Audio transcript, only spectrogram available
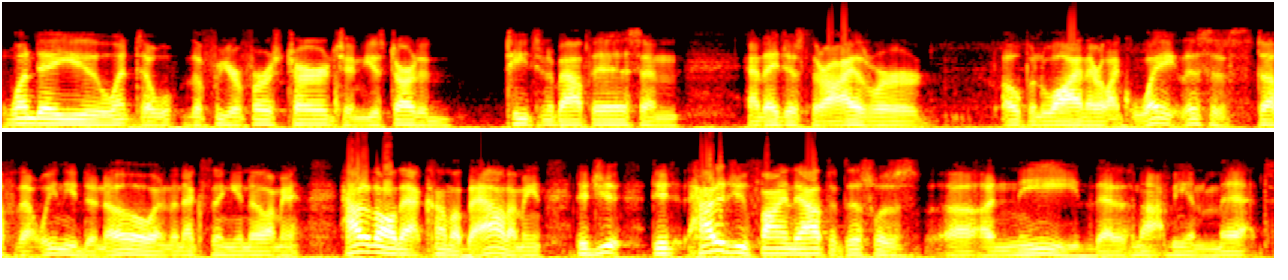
one day you went to the for your first church and you started teaching about this and and they just their eyes were opened wide and they were like, wait, this is stuff that we need to know. And the next thing you know, I mean, how did all that come about? I mean, did you did how did you find out that this was uh, a need that is not being met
